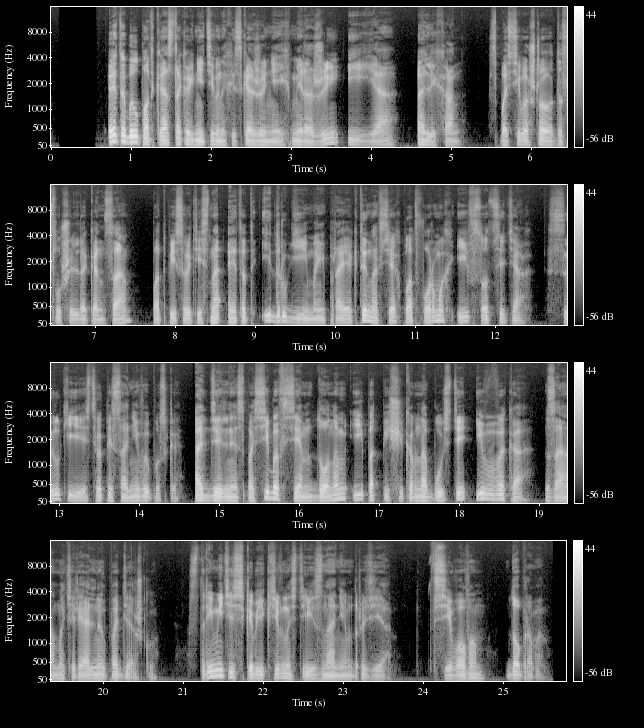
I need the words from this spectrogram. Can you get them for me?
Это был подкаст о когнитивных искажениях «Миражи» и я, Алихан. Спасибо, что дослушали до конца. Подписывайтесь на этот и другие мои проекты на всех платформах и в соцсетях. Ссылки есть в описании выпуска. Отдельное спасибо всем донам и подписчикам на Бусти и в ВК за материальную поддержку. Стремитесь к объективности и знаниям, друзья. Всего вам доброго.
